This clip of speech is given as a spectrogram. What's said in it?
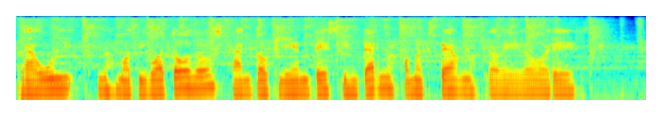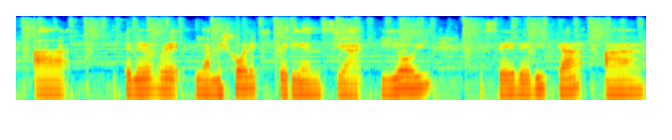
Raúl nos motivó a todos, tanto clientes internos como externos, proveedores, a tener la mejor experiencia y hoy se dedica a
